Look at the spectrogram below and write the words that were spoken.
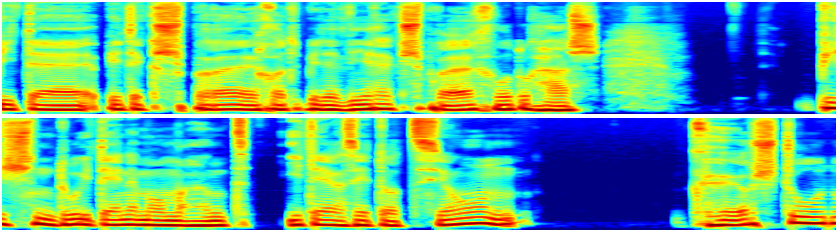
bei den, bei den Gesprächen oder bei den Virengesprächen, die du hast, bist du in diesem Moment, in dieser Situation, hörst du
